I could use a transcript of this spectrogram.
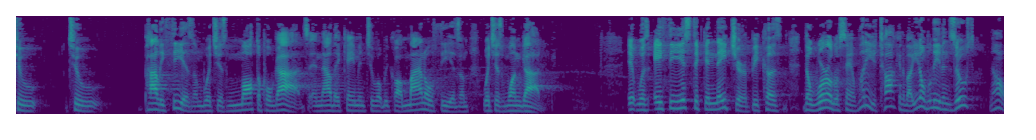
to to polytheism, which is multiple gods, and now they came into what we call monotheism, which is one God. It was atheistic in nature because the world was saying, What are you talking about? You don't believe in Zeus? No,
